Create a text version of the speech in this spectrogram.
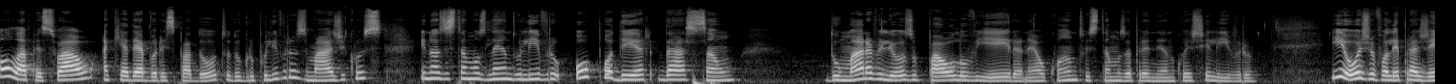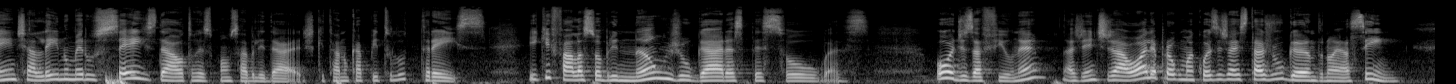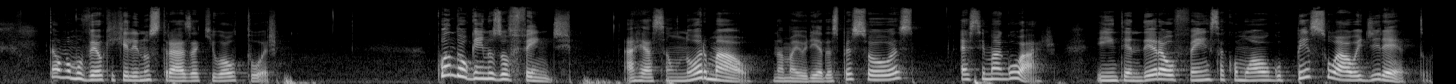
Olá pessoal, aqui é Débora Espadoto do grupo Livros Mágicos e nós estamos lendo o livro O Poder da Ação do maravilhoso Paulo Vieira, né? O quanto estamos aprendendo com este livro. E hoje eu vou ler pra gente a lei número 6 da autorresponsabilidade, que está no capítulo 3 e que fala sobre não julgar as pessoas. O desafio, né? A gente já olha para alguma coisa e já está julgando, não é assim? Então vamos ver o que, que ele nos traz aqui, o autor. Quando alguém nos ofende, a reação normal, na maioria das pessoas, é se magoar e entender a ofensa como algo pessoal e direto.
